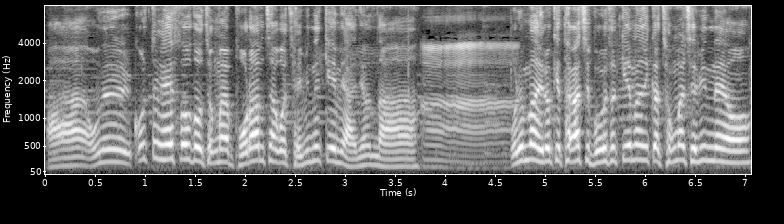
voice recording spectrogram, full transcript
아 오늘 꼴등 했어도 정말 보람차고 재밌는 게임이 아니었나 아, 오랜만에 이렇게 다 같이 모여서 게임하니까 정말 재밌네요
